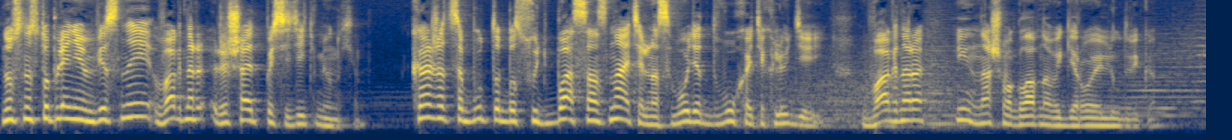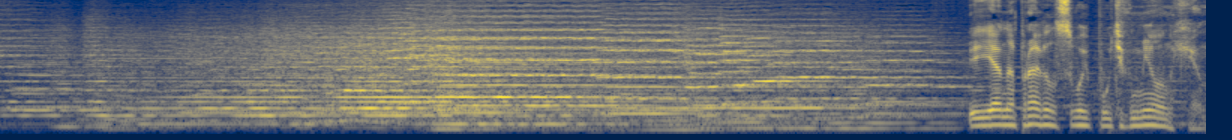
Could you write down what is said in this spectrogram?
Но с наступлением весны Вагнер решает посетить Мюнхен. Кажется, будто бы судьба сознательно сводит двух этих людей – Вагнера и нашего главного героя Людвига. Я направил свой путь в Мюнхен,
